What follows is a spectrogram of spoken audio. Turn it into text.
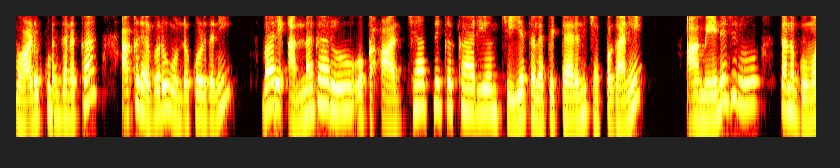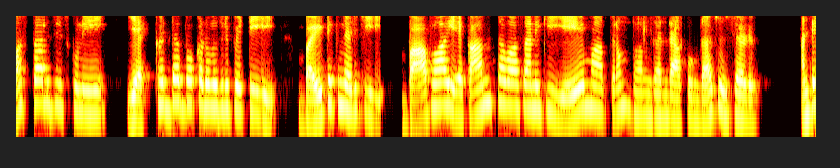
వాడుకోవడం గనక అక్కడ ఎవరు ఉండకూడదని వారి అన్నగారు ఒక ఆధ్యాత్మిక కార్యం చెయ్య తలపెట్టారని చెప్పగానే ఆ మేనేజరు తన గుమాస్తాను తీసుకుని ఎక్కడ డబ్బొక్కడ వదిలిపెట్టి బయటకు నడిచి బాబా ఏకాంతవాసానికి ఏ మాత్రం భంగం రాకుండా చూశాడు. అంటే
